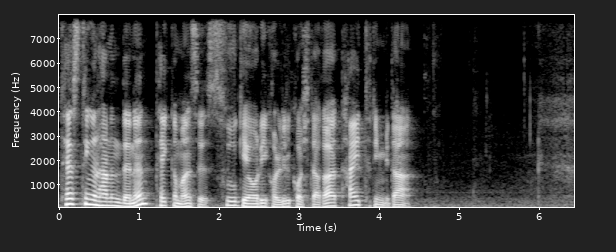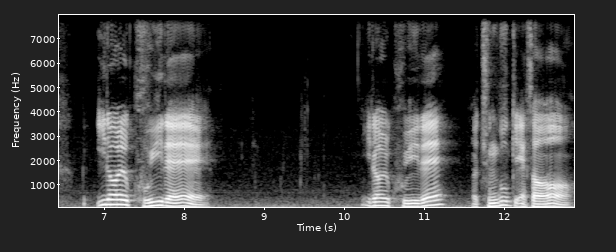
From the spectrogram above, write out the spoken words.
테스팅을 하는 데는 take a month, 수개월이 걸릴 것이다가 타이틀입니다. 1월 9일에 1월 9일에 중국에서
